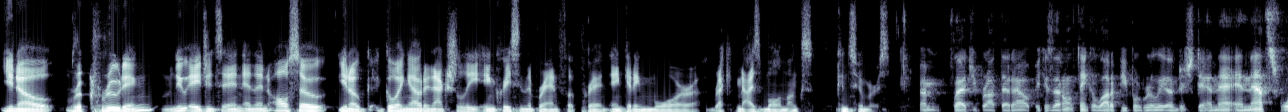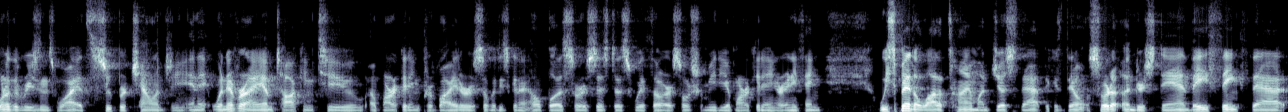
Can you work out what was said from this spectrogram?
you know recruiting new agents in and then also you know going out and actually increasing the brand footprint and getting more recognizable amongst consumers. I'm glad you brought that out because I don't think a lot of people really understand that. And that's one of the reasons why it's super challenging. And it, whenever I am talking to a marketing provider or somebody's going to help us or assist us with our social media marketing or anything, we spend a lot of time on just that because they don't sort of understand. They think that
